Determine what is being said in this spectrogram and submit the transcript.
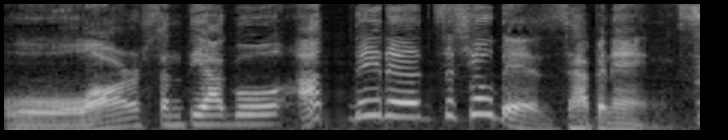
Lars Santiago, updated sa Showbiz Happenings.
